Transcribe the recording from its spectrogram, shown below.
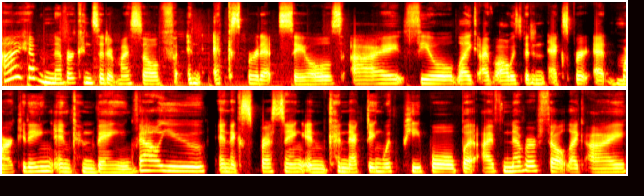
I have never considered myself an expert at sales. I feel like I've always been an expert at marketing and conveying value and expressing and connecting with people, but I've never felt like I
